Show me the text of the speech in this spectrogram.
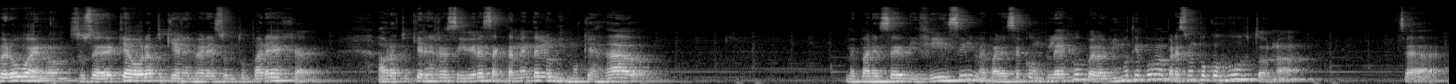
pero bueno, sucede que ahora tú quieres ver eso en tu pareja. Ahora tú quieres recibir exactamente lo mismo que has dado. Me parece difícil, me parece complejo, pero al mismo tiempo me parece un poco justo, ¿no? O sea,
